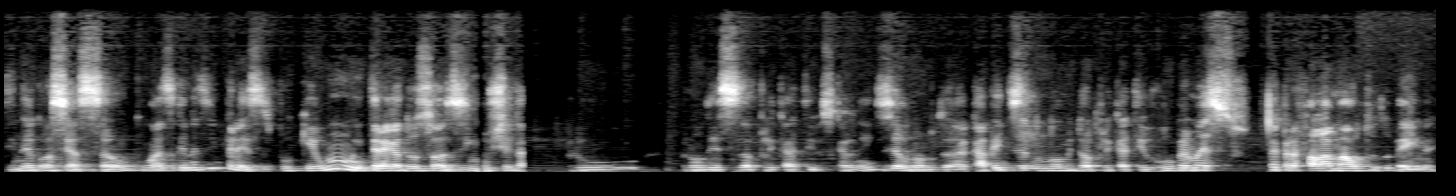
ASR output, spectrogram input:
de negociação com as grandes empresas, porque um entregador sozinho chegar para um desses aplicativos, quero nem dizer o nome, do, acabei dizendo o nome do aplicativo Uber, mas foi para falar mal, tudo bem, né?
